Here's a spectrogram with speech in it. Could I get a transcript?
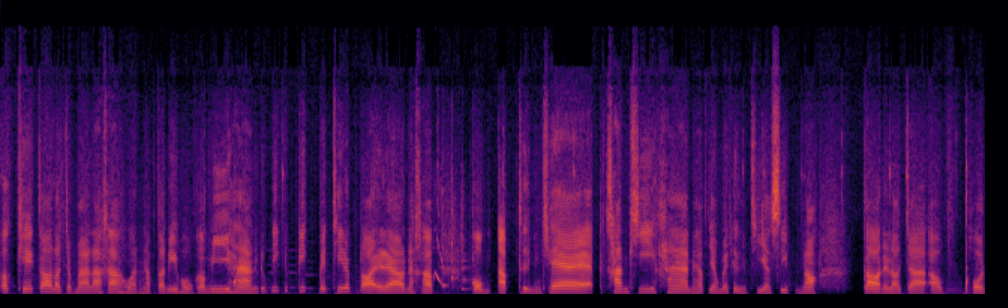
โอเคก็เราจะมาราคาหวนครับ ตอนนี้ผมก็มีห่างดุ๊กดิกดุกดิกเป็นที่เรียบร้อยแล้วนะครับ ผมอัพถึงแค่ขั้นที่5นะครับ ยังไม่ถึงเทียสิบเนาะก็เดี๋ยวเราจะเอาผล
